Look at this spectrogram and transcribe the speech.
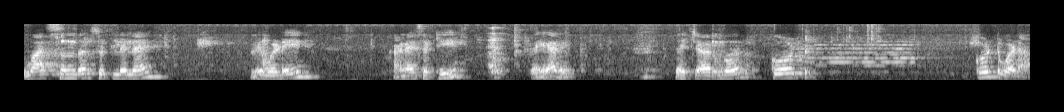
वास सुंदर सुटलेला आहे. आपले वडे खाण्यासाठी तयार आहेत. त्याच्याबरोबर कट कट वडा.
